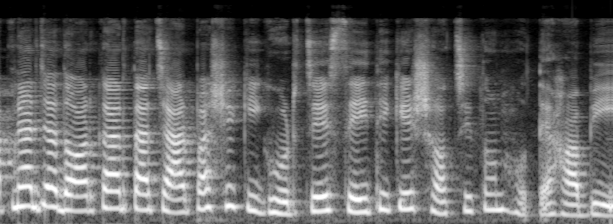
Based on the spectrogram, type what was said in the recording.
আপনার যা দরকার তা চারপাশে কি ঘটছে সেই থেকে সচেতন হতে হবে।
